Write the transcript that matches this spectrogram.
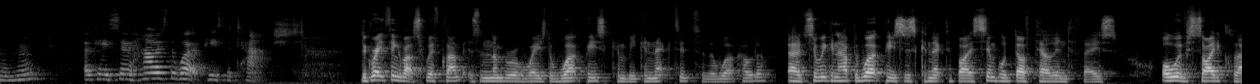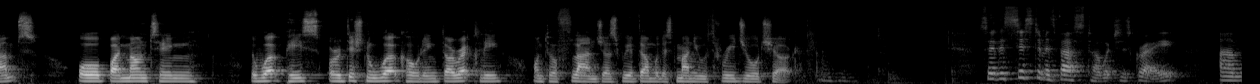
Mm-hmm. Okay, so how is the workpiece attached? The great thing about Swift Klamp is the number of ways the workpiece can be connected to the work holder. Uh, so we can have the workpieces connected by a simple dovetail interface, or with side clamps, or by mounting the workpiece or additional work holding directly onto a flange, as we have done with this manual three-jaw chuck. So the system is versatile, which is great. Um,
